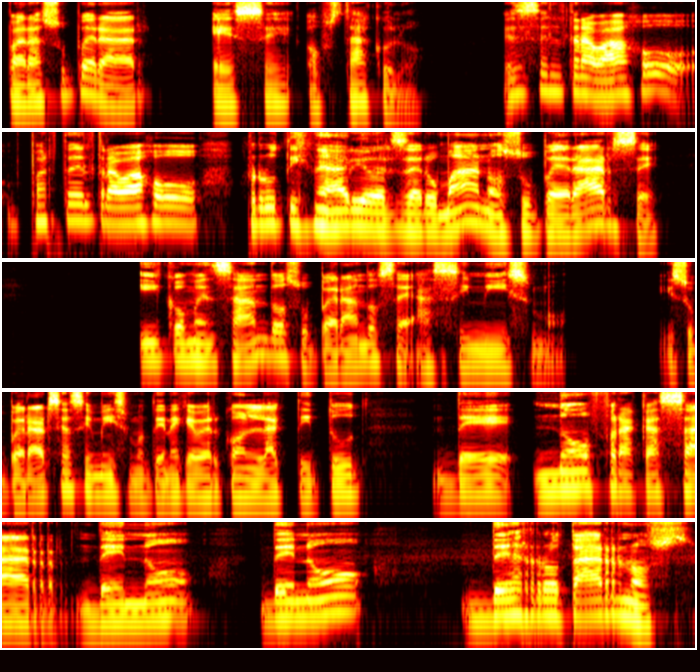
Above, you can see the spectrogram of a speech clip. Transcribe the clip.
para superar ese obstáculo. Ese es el trabajo, parte del trabajo rutinario del ser humano, superarse y comenzando superándose a sí mismo. Y superarse a sí mismo tiene que ver con la actitud de no fracasar, de no, de no derrotarnos,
